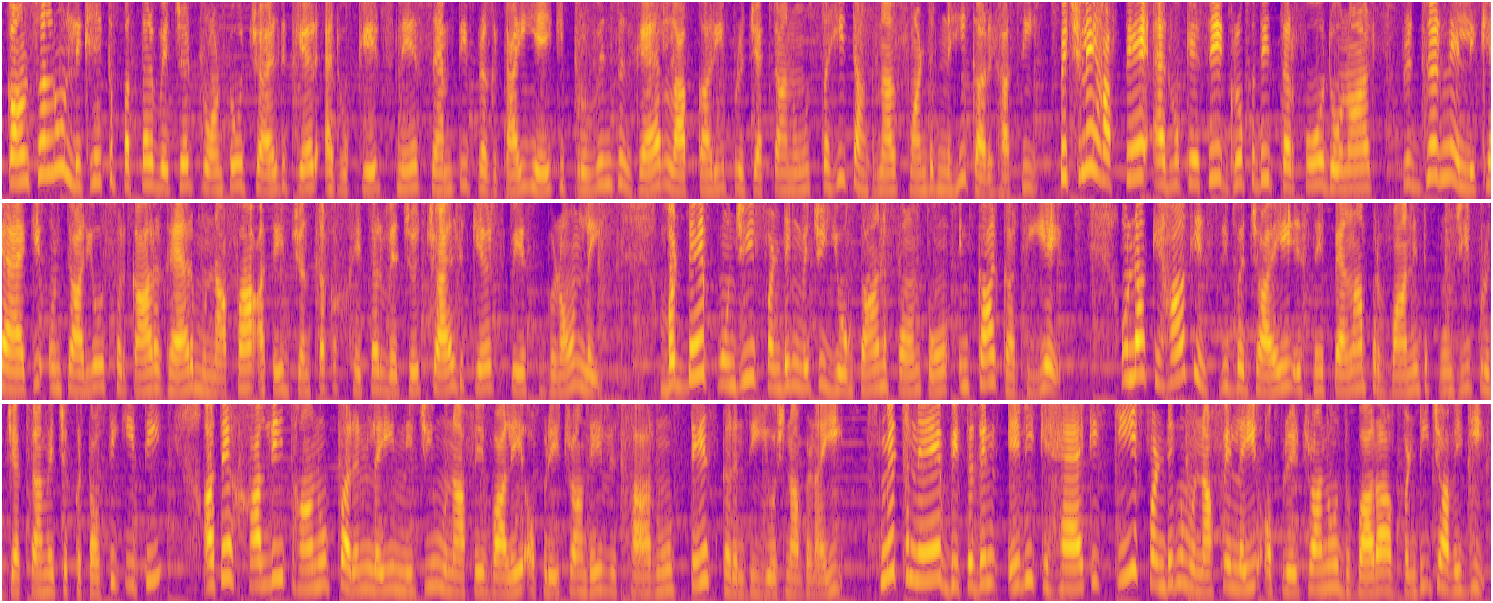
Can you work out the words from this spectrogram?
ਕੌਂਸਲ ਨੂੰ ਲਿਖੇ ਇੱਕ ਪੱਤਰ ਵਿੱਚ ਟੋਰਾਂਟੋ ਚਾਈਲਡ ਕੇਅਰ ਐਡਵੋਕੇਟਸ ਨੇ ਸਹਿਮਤੀ ਪ੍ਰਗਟਾਈ ਹੈ ਕਿ ਪ੍ਰੋਵਿੰਸ ਗੈਰ ਲਾਭਕਾਰੀ ਪ੍ਰੋਜੈਕਟਾਂ ਨੂੰ ਸਹੀ ਢੰਗ ਨਾਲ ਫੰਡ ਨਹੀਂ ਕਰ ਰਿਹਾ ਸੀ। ਪਿਛਲੇ ਹਫ਼ਤੇ ਐਡਵੋਕੇਸੀ ਗਰੁੱਪ ਦੀ ਤਰਫੋਂ ਡੋਨਾਲਡ ਸਪ੍ਰਿਟਜ਼ਰ ਨੇ ਲਿਖਿਆ ਹੈ ਕਿ ਓਨਟਾਰੀਓ ਸਰਕਾਰ ਗੈਰ ਮੁਨਾਫਾ ਅਤੇ ਜਨਤਕ ਖੇਤਰ ਵਿੱਚ ਚਾਈਲਡ ਕੇਅਰ ਸਪੇਸ ਬਣਾਉਣ ਲਈ ਵੱਡੇ ਪੂੰਜੀ ਫੰਡਿੰਗ ਵਿੱਚ ਯੋਗਦਾਨ ਪਾਉਣ ਤੋਂ ਇਨਕਾਰ ਕਰਦੀ ਹੈ ਉਨ੍ਹਾਂ ਕਿਹਾ ਕਿ ਇਸ ਦੀ ਬਜਾਏ ਇਸਨੇ ਪਹਿਲਾਂ ਪ੍ਰਵਾਨਿਤ ਪੂੰਜੀ ਪ੍ਰੋਜੈਕਟਾਂ ਵਿੱਚ ਕਟੌਤੀ ਕੀਤੀ ਅਤੇ ਖਾਲੀ ਥਾਂ ਨੂੰ ਭਰਨ ਲਈ ਨਿੱਜੀ ਮੁਨਾਫੇ ਵਾਲੇ ਆਪਰੇਟਰਾਂ ਦੇ ਵਿਸਥਾਰ ਨੂੰ ਤੇਜ਼ ਕਰਨ ਦੀ ਯੋਜਨਾ ਬਣਾਈ। ਸਮਿਥ ਨੇ ਬੀਤੇ ਦਿਨ ਇਹ ਵੀ ਕਿਹਾ ਕਿ ਕੀ ਫੰਡਿੰਗ ਮੁਨਾਫੇ ਲਈ ਆਪਰੇਟਰਾਂ ਨੂੰ ਦੁਬਾਰਾ ਵੰਡੀ ਜਾਵੇਗੀ।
